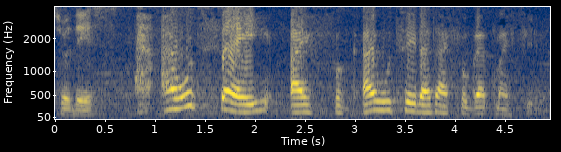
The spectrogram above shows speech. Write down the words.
through this? I, I would say I, for, I would say that I forgot my fears.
